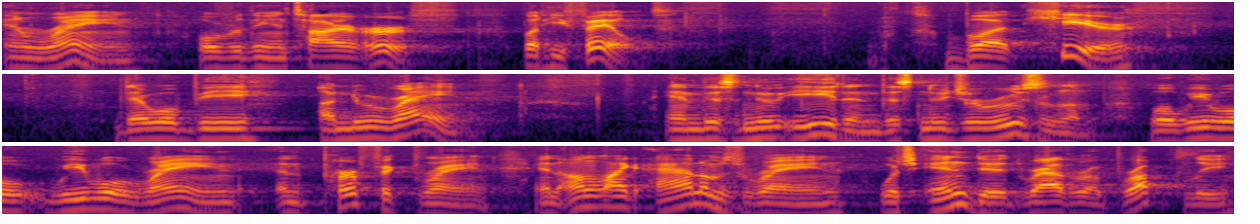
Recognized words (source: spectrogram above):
and reign over the entire earth, but he failed. But here, there will be a new reign in this new Eden, this new Jerusalem, where we will, we will reign in perfect reign. And unlike Adam's reign, which ended rather abruptly,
